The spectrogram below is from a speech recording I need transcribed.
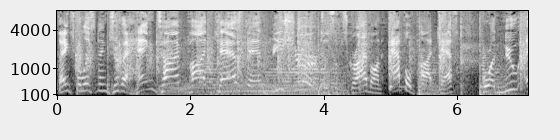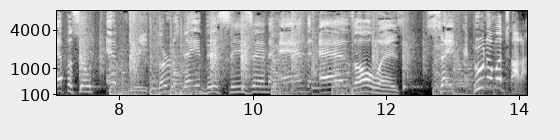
Thanks for listening to the Hang Time Podcast, and be sure to subscribe on Apple Podcasts for a new episode every Thursday this season. And as always, say Kuna Matata.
